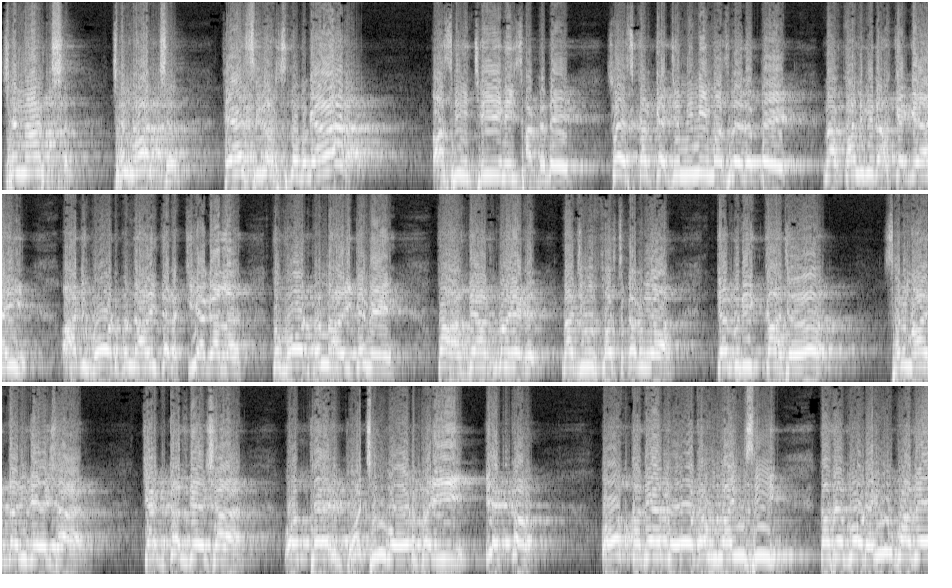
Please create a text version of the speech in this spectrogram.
ਸੰਘਰਸ਼ ਸੰਘਰਸ਼ ਤੇ ਇਸ ਸੰਘਰਸ਼ ਤੋਂ ਬਗੈਰ ਅਸੀਂ ਜੀ ਨਹੀਂ ਸਕਦੇ ਸੋ ਇਸ ਕਰਕੇ ਜ਼ਮੀਨੀ ਮਸਲੇ ਦੇ ਉੱਤੇ ਮੈਂ ਕੱਲ ਵੀ ਰੱਖ ਕੇ ਗਿਆ ਸੀ ਅੱਜ ਵੋਟ ਪ੍ਰਣਾਲੀ ਤੇ ਰੱਖੀ ਆ ਗੱਲ ਕਿ ਵੋਟ ਪ੍ਰਣਾਲੀ ਕਿਵੇਂ ਭਾਰਤ ਦੇ ਆਤਮਾ ਮੈਂ ਜ਼ਰੂਰ ਸਪਸ਼ਟ ਕਰੂੰਗਾ ਕਿ ਅਮਰੀਕਾ 'ਚ ਸਰਮਾਇਦਾਰੀ ਦੇਸ਼ ਹੈ ਕੈਪੀਟਲ ਦੇਸ਼ ਹੈ, ਉੱਥੇ ਪੁੱਛ ਨੂੰ ਵੋਟ ਪਈ ਇੱਕ। ਉਹ ਕਦੇ ਵੋਟ ਆਨਲਾਈਨ ਸੀ, ਕਦੇ ਵੋਟ ਇਹਨੂੰ ਪਾਵੇ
